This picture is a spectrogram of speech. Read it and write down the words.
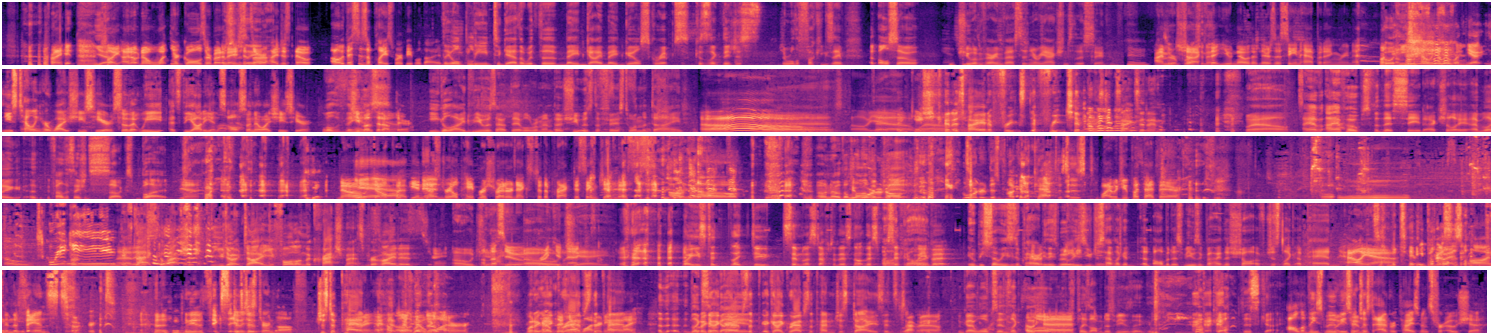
right? Yeah. Like I don't know what their goals or motivations say- are. I just know, oh, this is a place where people died. They all bleed together with the main guy, main girl scripts because like they just they're all the fucking same. But also, Shoe, I'm very invested in your reaction to this scene. Is I'm shocked bridge in it? that you know that there's a scene happening right now. Well, he's telling her what the, he's telling her why she's here, so that we, as the audience, also know why she's here. Well, the thing She is, loves it out there. Eagle-eyed viewers out there will remember she was the first one that died. Oh, Yes. Oh yeah. thinking. She's wow. gonna die in a freak a freak gymnastics accident. Wow. I have I have hopes for this scene actually. I'm like, uh, Final Station sucks, but yeah. no, Yeah, don't put the Ken. industrial paper shredder next to the practicing gymnast. Oh no! oh no, the Who lava ordered all? pit. Who ordered this bucket of cactuses? Why would you put that there? Oh, ooh. Oh. Squeaky! That if that collapses, you don't die. You fall on the crash mats provided. Oh, Jay. Unless you oh, break your neck. Jay. Well, I used to like do similar stuff to this, not this oh, specifically, Oh, but It would be so easy to parody these movies. You just have like a, an ominous music behind the shot of just like a pen. Hell It's on yeah. the He table. presses on and the fans start. you need to fix it. It was Just a- just turned off. just a pen. Right, I hope Oh, there's no no. water. when a I guy hope there's no grabs water the pen. Uh, uh, like a guy, guy, grabs the a guy grabs the pen and just dies instantly. Ruh-roh. some guy walks in, and is like, hello, and it just plays ominous music. oh god, this guy. All of these movies are Jim? just advertisements for OSHA.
